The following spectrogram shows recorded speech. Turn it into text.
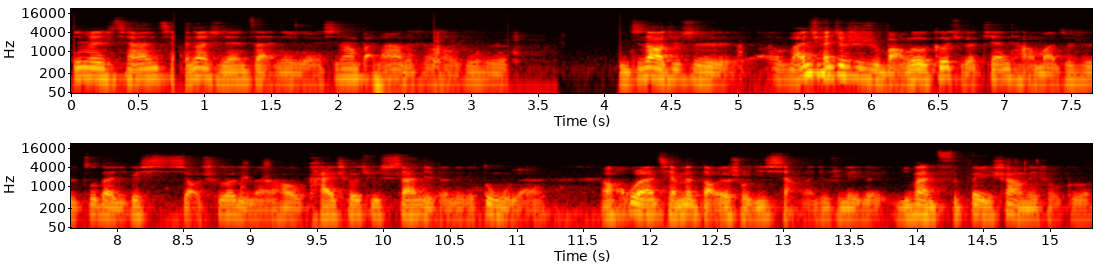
因为是前前段时间在那个西双版纳的时候，就是你知道，就是呃完全就是是网络歌曲的天堂嘛，就是坐在一个小车里面，然后开车去山里的那个动物园，然后忽然前面导游手机响了，就是那个《一万次背上》那首歌。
